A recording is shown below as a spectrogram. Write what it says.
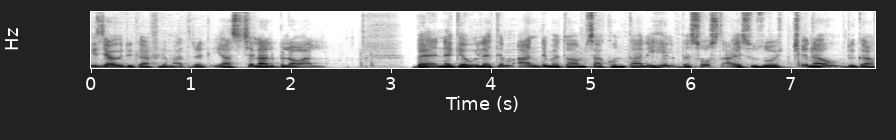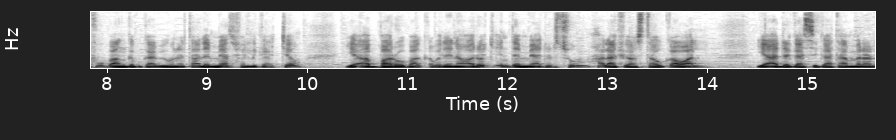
ጊዜያዊ ድጋፍ ለማድረግ ያስችላል ብለዋል በነገው ዕለትም 150 ኩንታል እህል በ3ት አይሱዞዎች ጭነው ድጋፉ በአንግብጋቢ ሁኔታ ለሚያስፈልጋቸው የአባሮባ ቀበለ ነዋሪዎች እንደሚያደርሱም ኃላፊው አስታውቀዋል የአደጋ ስጋት አመራር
